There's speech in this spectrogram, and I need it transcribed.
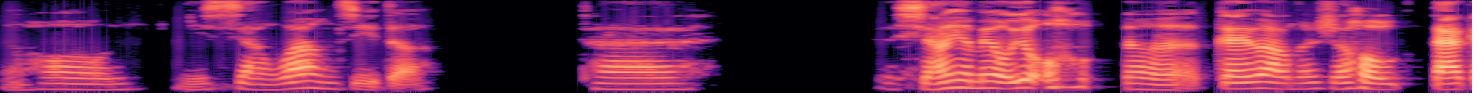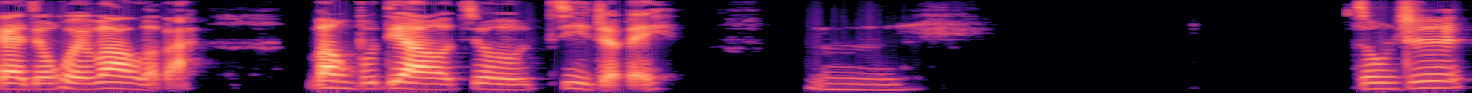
然后你想忘记的，他想也没有用，呃，该忘的时候大概就会忘了吧，忘不掉就记着呗，嗯。总之，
